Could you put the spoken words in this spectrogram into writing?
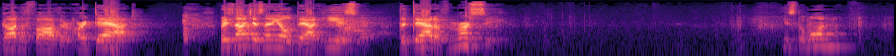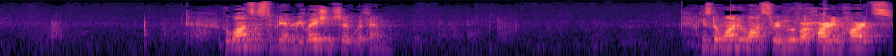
God the Father, our dad, but he's not just any old dad, he's the dad of mercy. He's the one who wants us to be in relationship with Him. He's the one who wants to remove our hardened hearts.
